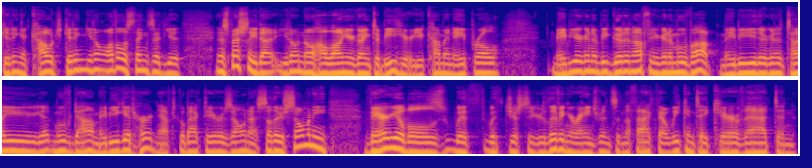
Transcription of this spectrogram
getting a couch, getting you know all those things that you, and especially that you don't know how long you're going to be here. You come in April, maybe you're going to be good enough and you're going to move up. Maybe they're going to tell you you get moved down. Maybe you get hurt and have to go back to Arizona. So there's so many variables with with just your living arrangements and the fact that we can take care of that and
